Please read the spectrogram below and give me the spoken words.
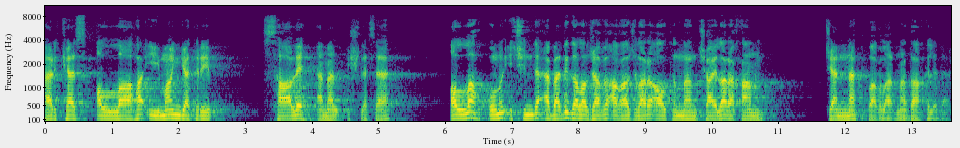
Hər kəs Allaha iman gətirib, salih əməl işləsə, Allah onu içində əbədi qalacağı ağacları altından çaylar axan cənnət bağlarına daxil edər.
